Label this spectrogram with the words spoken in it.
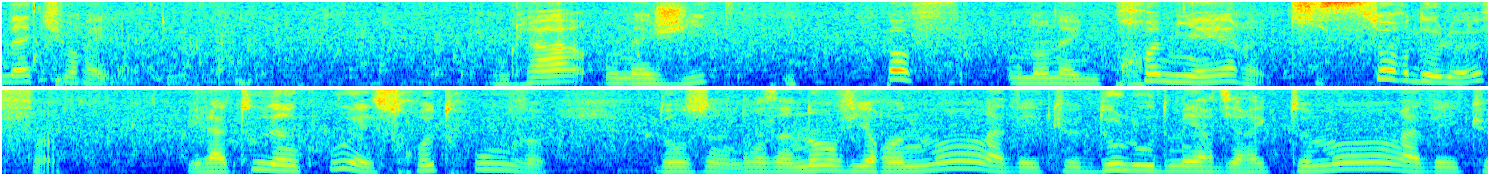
naturel. Donc là, on agite et pof, on en a une première qui sort de l'œuf. Et là, tout d'un coup, elle se retrouve dans un, environnement avec de l'eau de mer directement, avec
